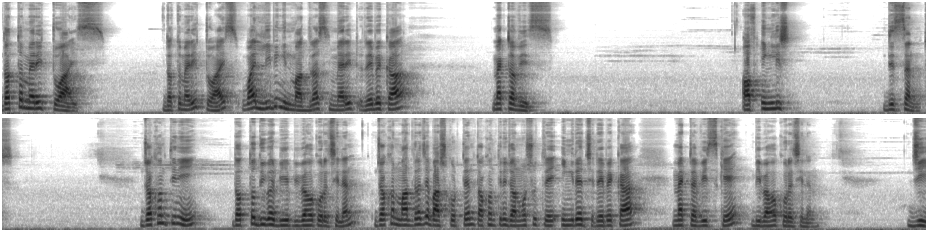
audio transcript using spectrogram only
Dutta married twice Dutta married twice while living in Madras he married Rebecca McTavish of English descent যখন তিনি দত্ত দুইবার বিবাহ করেছিলেন, যখন মাদ্রাজে বাস করতেন, তখন তিনি জন্মসূত্রে ইংরেজ রেবেকা ম্যাকটাভিসকে বিবাহ করেছিলেন। G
